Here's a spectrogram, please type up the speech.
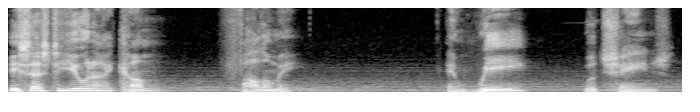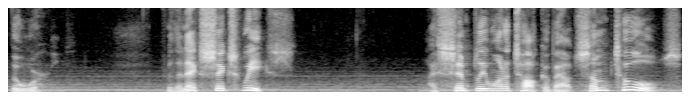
He says to you and I, Come, follow me, and we will change the world. For the next six weeks, I simply want to talk about some tools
